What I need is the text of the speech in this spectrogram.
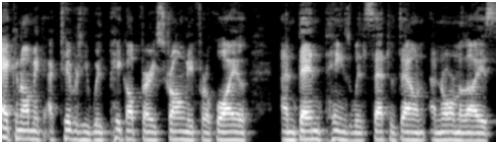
economic activity will pick up very strongly for a while and then things will settle down and normalize.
